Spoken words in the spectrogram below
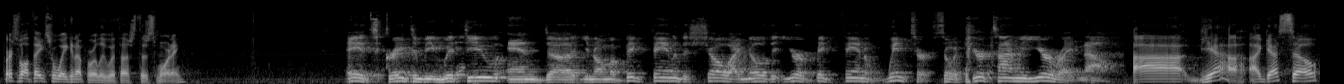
First of all, thanks for waking up early with us this morning. Hey, it's great to be with you. And, uh, you know, I'm a big fan of the show. I know that you're a big fan of winter. So it's your time of year right now. Uh, yeah, I guess so.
